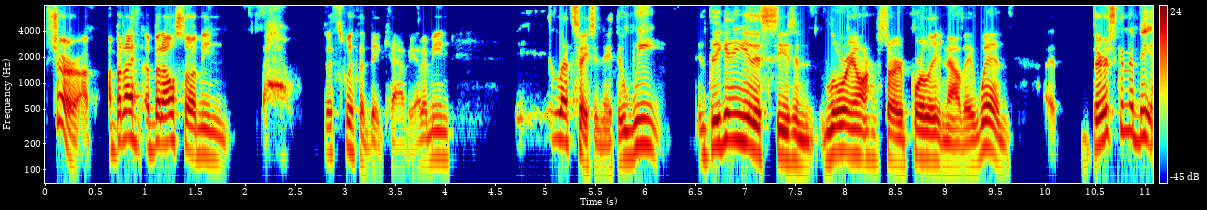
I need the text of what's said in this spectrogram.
Sure, uh, but I but also I mean that's with a big caveat. I mean, let's face it, Nathan. We at the beginning of this season, Lorient have started poorly. Now they win. Uh, there's going to be,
